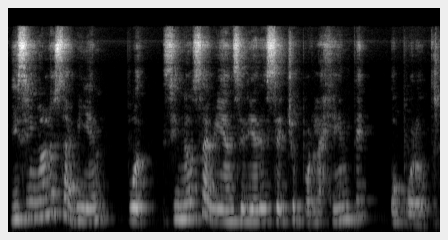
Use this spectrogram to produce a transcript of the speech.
y si no lo sabían, si no sabían, sería deshecho por la gente o por otra.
